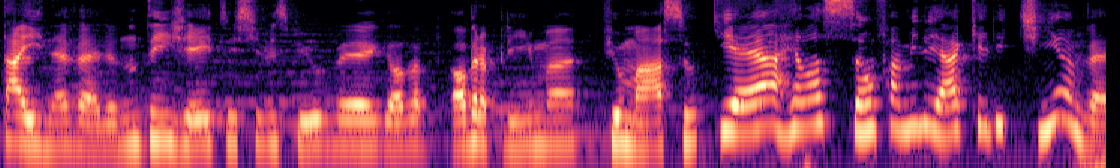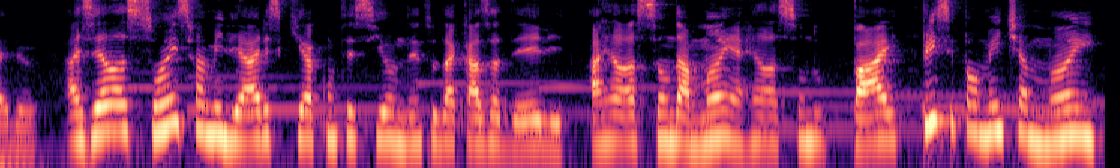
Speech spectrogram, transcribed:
tá aí, né, velho? Não tem jeito, Steven Spielberg, obra- obra-prima, filmaço, que é a relação familiar que ele tinha, velho. As relações familiares que aconteciam dentro da casa dele, a relação da mãe, a relação do pai, principalmente a mãe.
